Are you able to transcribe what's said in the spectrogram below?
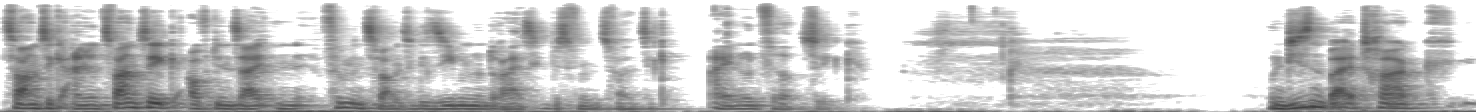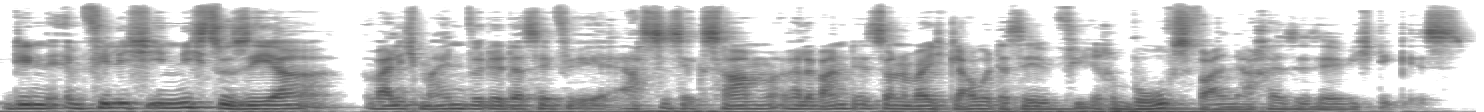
2021 auf den Seiten 2537 bis 2541. Und diesen Beitrag, den empfehle ich Ihnen nicht so sehr, weil ich meinen würde, dass er für Ihr erstes Examen relevant ist, sondern weil ich glaube, dass er für Ihre Berufswahl nachher sehr, sehr wichtig ist.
